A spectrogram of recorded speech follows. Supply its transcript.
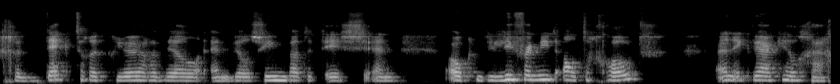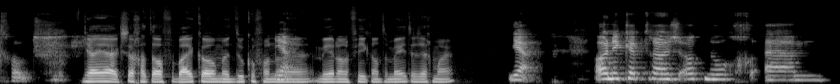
gedektere kleuren wil en wil zien wat het is. En ook liever niet al te groot. En ik werk heel graag groot. Ja, ja ik zag het al voorbij komen. Doeken van ja. uh, meer dan een vierkante meter, zeg maar. Ja. Oh, en ik heb trouwens ook nog... Um,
